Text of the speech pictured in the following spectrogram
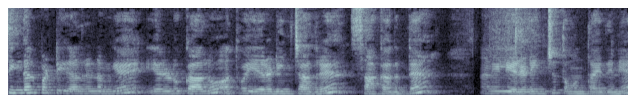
ಸಿಂಗಲ್ ಪಟ್ಟಿ ಆದರೆ ನಮಗೆ ಎರಡು ಕಾಲು ಅಥವಾ ಎರಡು ಇಂಚ್ ಆದರೆ ಸಾಕಾಗುತ್ತೆ. ನಾನಿಲ್ಲಿ ಎರಡು ಇಂಚು ತೊಗೊತಾ ಇದ್ದೀನಿ.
